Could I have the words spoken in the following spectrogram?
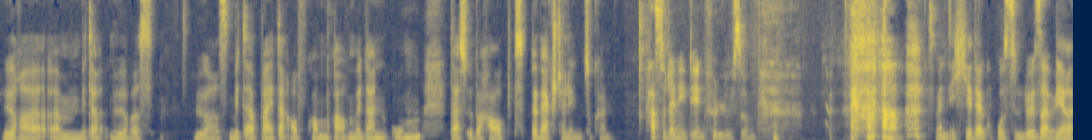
höhere, ähm, mit, höheres höheres Mitarbeiteraufkommen brauchen wir dann, um das überhaupt bewerkstelligen zu können. Hast du denn Ideen für Lösungen? Als wenn ich hier der große Löser wäre.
